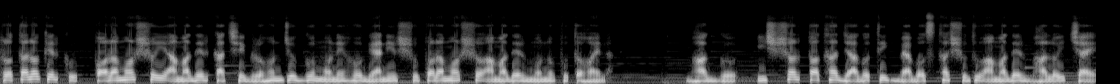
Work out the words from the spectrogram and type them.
প্রতারকের কু, পরামর্শই আমাদের কাছে গ্রহণযোগ্য মনে হো জ্ঞানীর সুপরামর্শ আমাদের মনোপুত হয় না। ভাগ্য, ঈশ্বর তথা জাগতিক ব্যবস্থা শুধু আমাদের ভালোই চায়,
